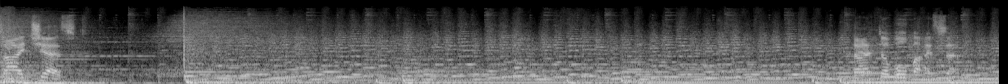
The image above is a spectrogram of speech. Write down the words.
Side chest. Back double bicep.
